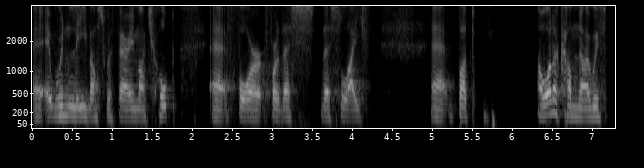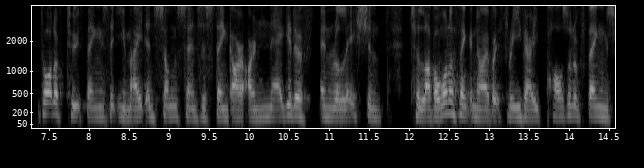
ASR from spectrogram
It wouldn't leave us with very much hope uh, for for this this life. Uh, but I want to come now. We've thought of two things that you might, in some senses, think are, are negative in relation to love. I want to think now about three very positive things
